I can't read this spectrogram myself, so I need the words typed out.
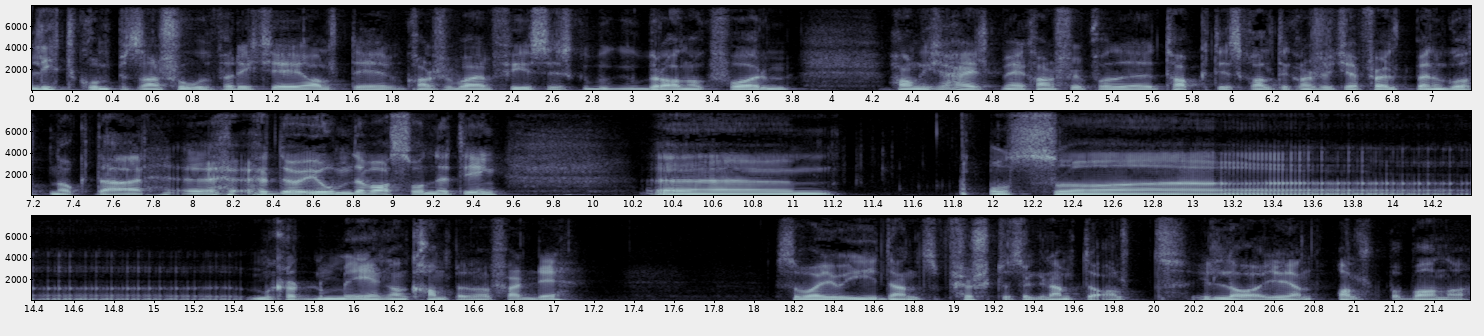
litt kompensasjon for ikke alltid kanskje var fysisk bra nok form. Hang ikke helt med kanskje på det taktiske alltid, kanskje ikke fulgte med godt nok der. Jo, men det var sånne ting. Eh, og så øh, Men klart, med en gang kampen var ferdig, så var jeg jo i den første som glemte alt. Jeg la igjen alt på banen,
